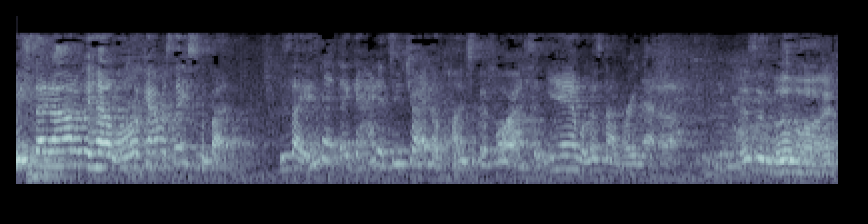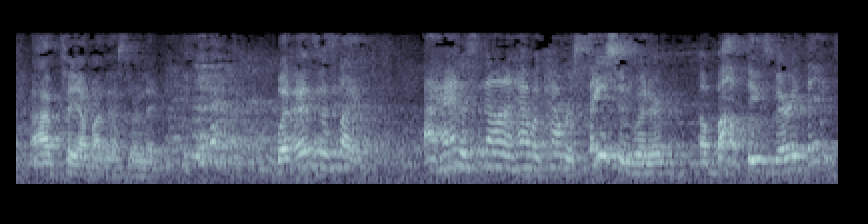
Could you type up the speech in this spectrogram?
we sat down and we had a long conversation about it. He's like, isn't that the guy that you tried to punch before? I said, yeah, but let's not bring that up. Let's just move on. I'll tell you about that story later. But it's just like, I had to sit down and have a conversation with her about these very things.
